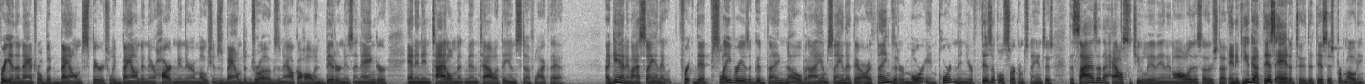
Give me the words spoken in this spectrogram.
free in the natural, but bound spiritually, bound in their heart and in their emotions, bound to drugs and alcohol and bitterness and anger and an entitlement mentality and stuff like that. Again, am I saying that, for, that slavery is a good thing? No, but I am saying that there are things that are more important than your physical circumstances, the size of the house that you live in, and all of this other stuff. And if you got this attitude that this is promoting,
